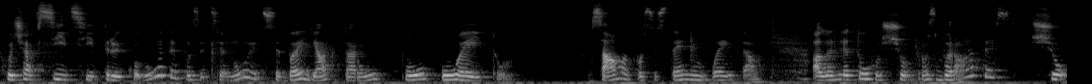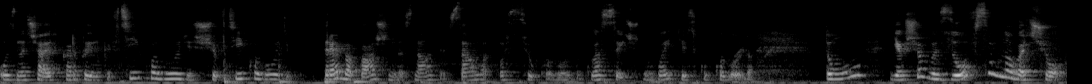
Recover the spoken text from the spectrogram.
Хоча всі ці три колоди позиціонують себе як таро по Уейту, саме по системі Уейта. Але для того, щоб розбиратись, що означають картинки в цій колоді, що в цій колоді, треба бажано знати саме ось цю колоду, класичну вейтівську колоду. Тому, якщо ви зовсім новачок,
